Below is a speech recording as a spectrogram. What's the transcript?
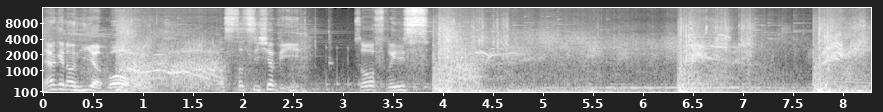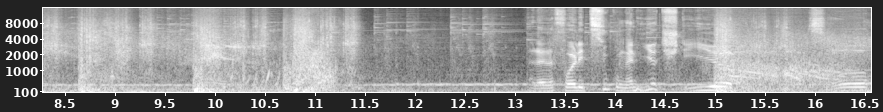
Ja, genau hier. Wow. Das tat sicher weh. So, Fries. Alter, voll die Zuckungen. Hier, stirb. So.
